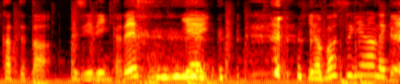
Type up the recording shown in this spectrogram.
飼ってた藤井凛香です。イエイ。やばすぎなんだけど、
